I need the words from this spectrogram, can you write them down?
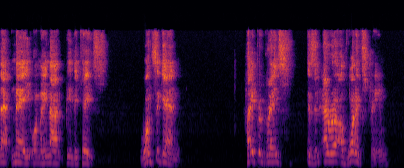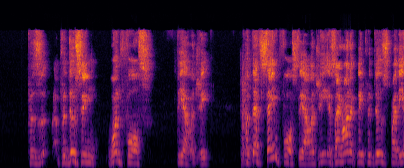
That may or may not be the case. Once again, hyper grace is an error of one extreme, producing one false theology, but that same false theology is ironically produced by the,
